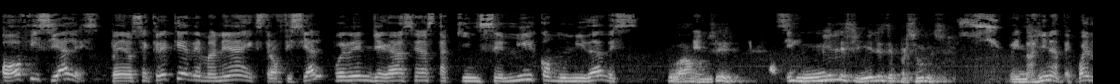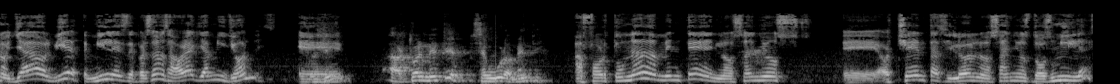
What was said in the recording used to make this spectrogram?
Oficiales, pero se cree que de manera extraoficial pueden llegar a ser hasta 15.000 comunidades. Wow, sí. Miles y miles de personas. Imagínate. Bueno, ya olvídate, miles de personas, ahora ya millones. Pues eh, Actualmente, seguramente. Afortunadamente, en los años eh, 80 y luego en los años 2000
